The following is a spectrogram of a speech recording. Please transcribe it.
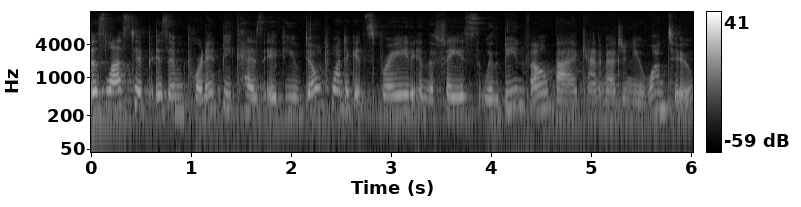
This last tip is important because if you don't want to get sprayed in the face with bean foam, I can't imagine you want to,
